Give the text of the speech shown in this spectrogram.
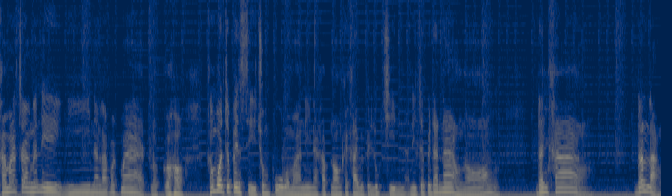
คามาจังนั่นเองนี่น่ารักมากๆ แล้วก็ข้างบนจะเป็นสีชมพูประมาณนี้นะครับน้องคล้ายๆแบบเป็นลูกชิ้น อันนี้จะเป็นด้านหน้าของน้อง ด้านข้าง ด้านหลัง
